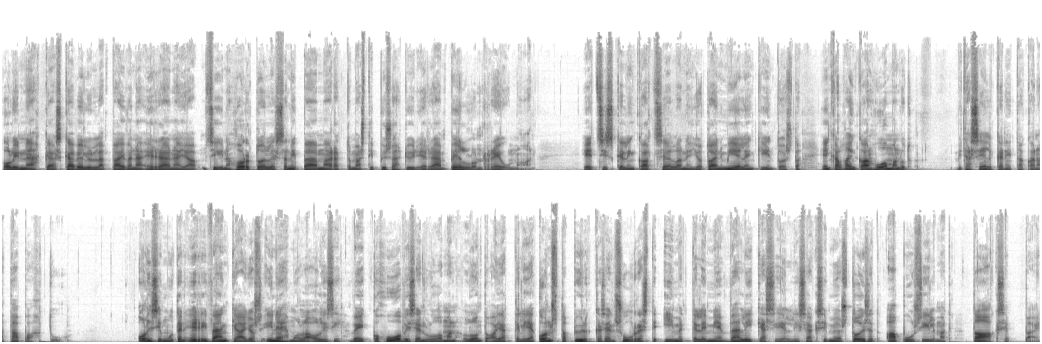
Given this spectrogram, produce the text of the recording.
Olin nähkääs kävelyllä päivänä eräänä ja siinä hortoillessani päämäärättömästi pysähdyin erään pellon reunaan – Etsiskelin katseellani jotain mielenkiintoista, enkä lainkaan huomannut, mitä selkäni takana tapahtuu. Olisi muuten eri vänkää, jos Inehmolla olisi Veikko Huovisen luoman luontoajattelija Konsta Pylkkäsen suuresti ihmettelemien välikäsien lisäksi myös toiset apusilmät taaksepäin.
